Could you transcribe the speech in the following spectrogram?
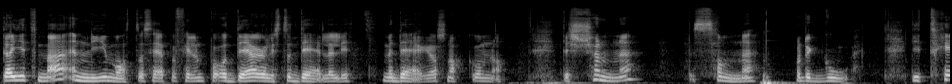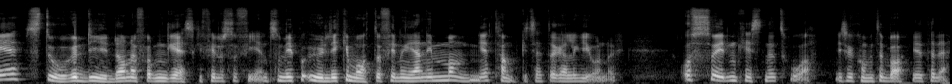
Det har gitt meg en ny måte å se på film på, og det har jeg lyst til å dele litt med dere og snakke om nå. Det skjønne, det sanne og det gode. De tre store dydene fra den greske filosofien som vi på ulike måter finner igjen i mange tankesett og religioner. Også i den kristne troa. Vi skal komme tilbake til det.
